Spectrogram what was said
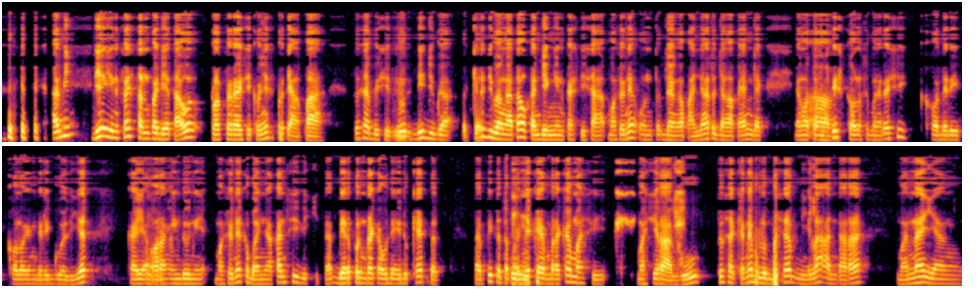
I mean dia invest tanpa dia tahu profil resikonya seperti apa terus habis itu hmm. dia juga kita juga nggak tahu kan dia invest di saham maksudnya untuk jangka panjang atau jangka pendek yang otomatis uh. kalau sebenarnya sih kalau dari kalau yang dari gue lihat kayak hmm. orang Indonesia maksudnya kebanyakan sih di kita biarpun mereka udah educated tapi tetap aja iya. kayak mereka masih masih ragu terus akhirnya belum bisa milah antara mana yang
